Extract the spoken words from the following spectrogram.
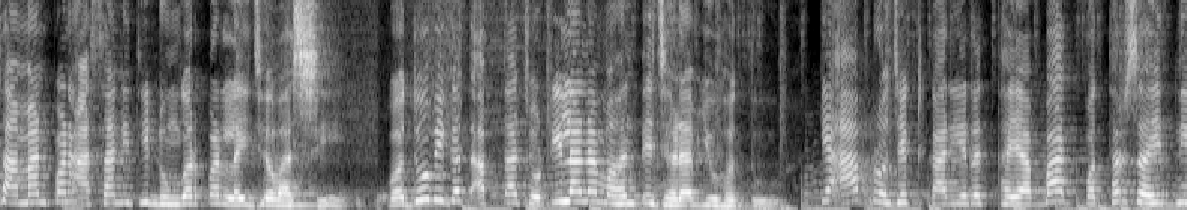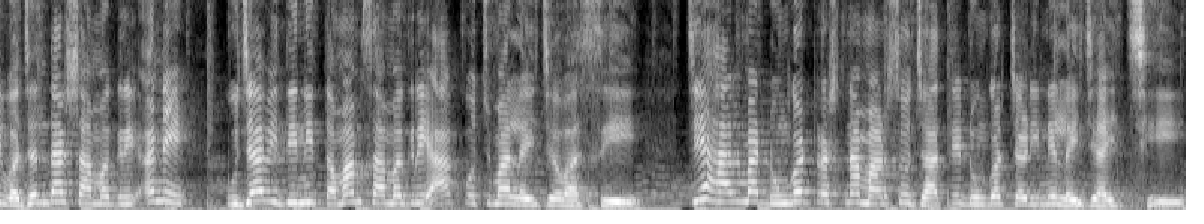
સામાન પણ આસાનીથી ડુંગર પર લઈ જવાશે. વધુ વિગત આપતા ચોટીલાના મહંતે જણાવ્યું હતું કે આ પ્રોજેક્ટ કાર્યરત થયા બાદ પથ્થર સહિતની વજનદાર સામગ્રી અને પૂજા વિધિની તમામ સામગ્રી આ કોચમાં લઈ જવાશે. જે હાલમાં ડુંગર ટ્રસ્ટના માણસો જાતે ડુંગર ચડીને લઈ જાય છે.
